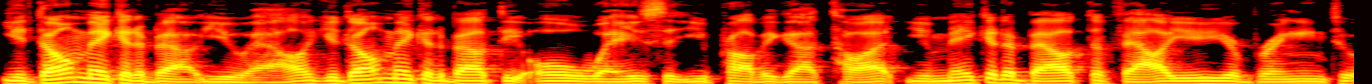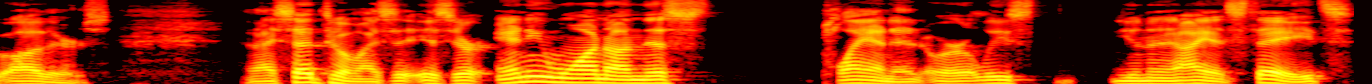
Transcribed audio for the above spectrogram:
you don't make it about you, Al. You don't make it about the old ways that you probably got taught. You make it about the value you're bringing to others. And I said to him, I said, Is there anyone on this planet, or at least the United States,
